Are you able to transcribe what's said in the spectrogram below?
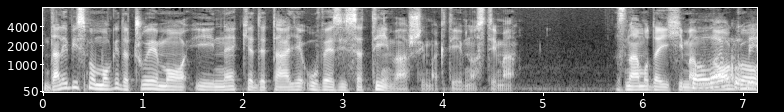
Da li bismo mogli da čujemo i neke detalje u vezi sa tim vašim aktivnostima? Znamo da ih ima mnogo,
